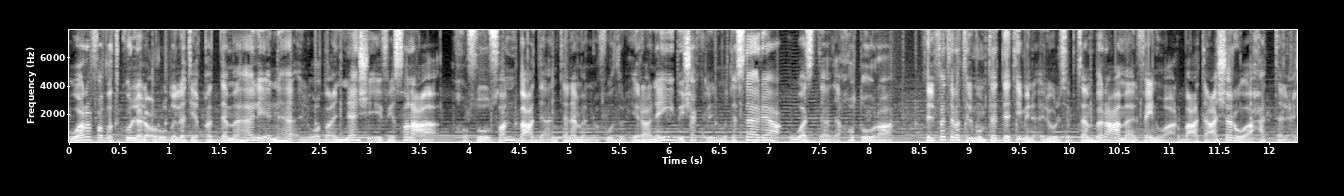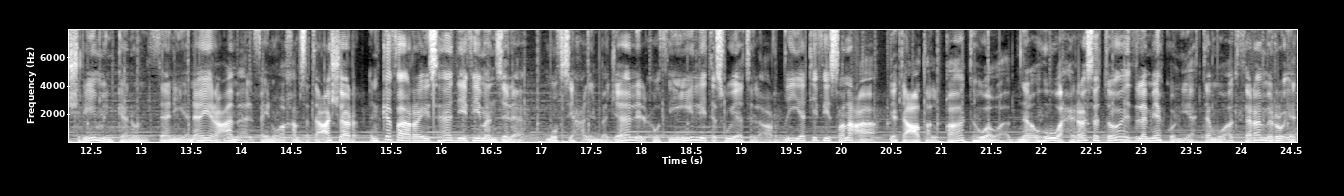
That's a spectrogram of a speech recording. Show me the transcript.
ورفضت كل العروض التي قدمها لإنهاء الوضع الناشئ في صنعاء خصوصا بعد أن تنامى النفوذ الإيراني بشكل متسارع وازداد خطورة. في الفترة الممتدة من أيلول سبتمبر عام 2014 وحتى العشرين من كانون الثاني يناير عام 2015 انكفأ الرئيس هادي في منزله مفسحا المجال للحوثيين لتسوية الأرضية في صنعاء. يتعاطى القات هو وأبنائه وحراسته إذ لم يكن يهتم أكثر من رؤية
